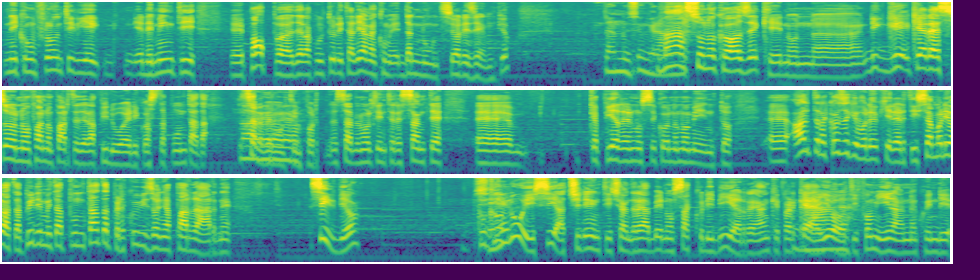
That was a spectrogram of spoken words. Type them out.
nei confronti di elementi eh, pop della cultura italiana come D'Annunzio, ad esempio. D'Annunzio in grande. Ma sono cose che, non, eh, che, adesso non fanno parte della P2 di questa puntata. No, sarebbe, molto import- sarebbe molto interessante eh, capirle in un secondo momento. Eh, altra cosa che volevo chiederti, siamo arrivati a più di metà puntata per cui bisogna parlarne. Silvio? Con- Sì? Con lui sì, accidenti, ci andrei a bere un sacco di birre, anche perché io Grande. tifo Milan, quindi...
